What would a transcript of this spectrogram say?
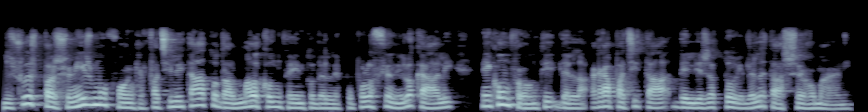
Il suo espansionismo fu anche facilitato dal malcontento delle popolazioni locali nei confronti della rapacità degli esattori delle tasse romani.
